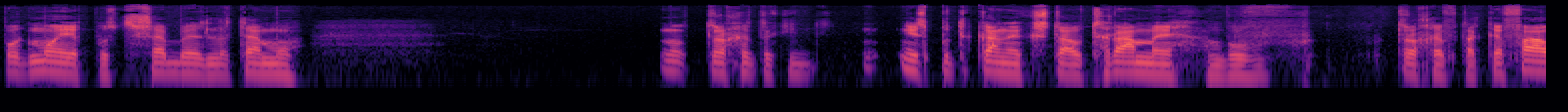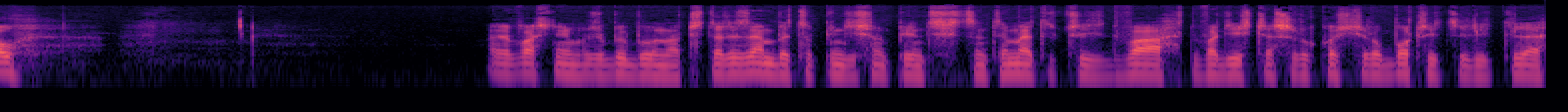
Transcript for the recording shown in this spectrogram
pod moje potrzeby, dlatego no, trochę taki niespotykany kształt ramy, bo w, trochę w takie V, właśnie, żeby był na 4 zęby, co 55 cm, czyli 2,20 szerokości roboczej, czyli tyle,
